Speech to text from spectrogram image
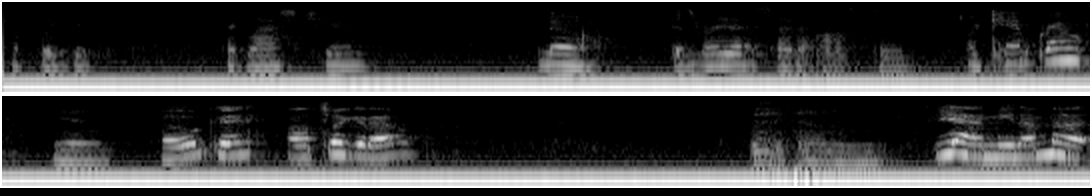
a couple of years, like last year? No. It's right outside of Austin. A campground? Yeah, Oh, okay. I'll check it out. But um, Yeah, I mean, I'm not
